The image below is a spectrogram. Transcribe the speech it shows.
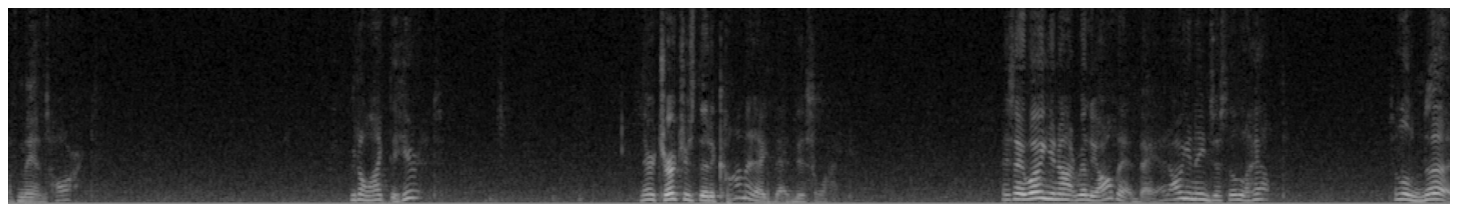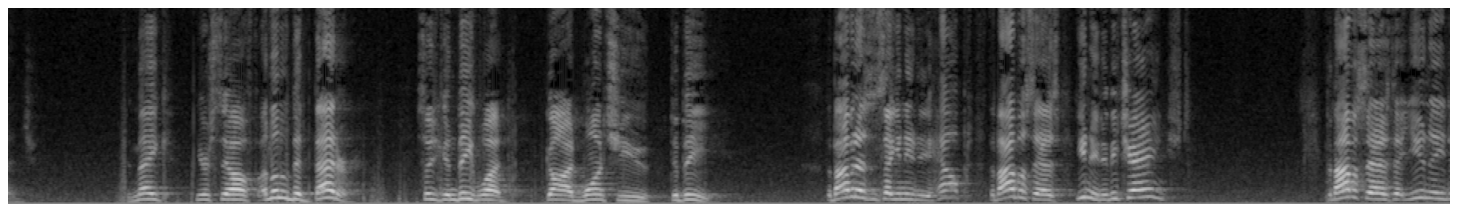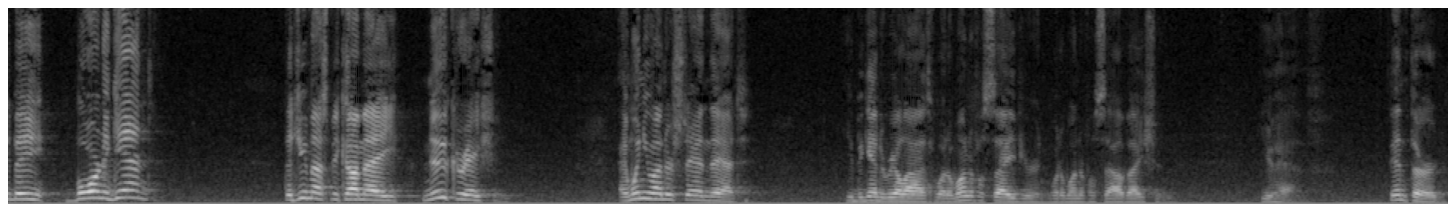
of man's heart. We don't like to hear it. There are churches that accommodate that dislike. They say, well, you're not really all that bad. All you need is just a little help, a little nudge to make yourself a little bit better so you can be what God wants you to be. The Bible doesn't say you need to be helped. The Bible says you need to be changed. The Bible says that you need to be born again, that you must become a new creation. And when you understand that, you begin to realize what a wonderful Savior and what a wonderful salvation you have. Then, third,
